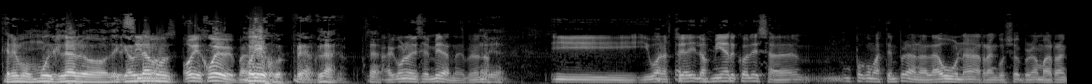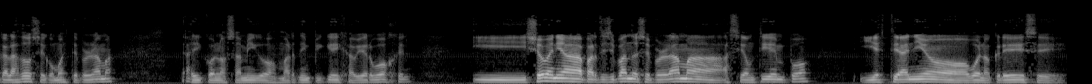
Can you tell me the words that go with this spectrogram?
Tenemos muy claro de qué hablamos. Hoy es jueves. para Hoy es jueves, claro, claro, claro. Algunos dicen viernes, pero no. Y bueno, estoy ahí los miércoles a- un poco más temprano, a la una, arranco yo, el programa arranca a las 12, como este programa, ahí con los amigos Martín Piqué y Javier Bogel. Y yo venía participando de ese programa hacía un tiempo y este año, bueno, creé ese,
